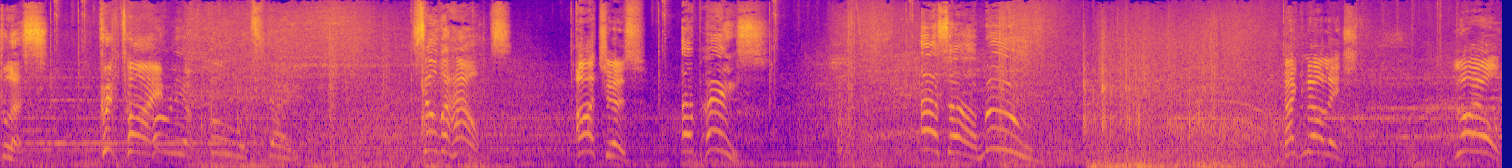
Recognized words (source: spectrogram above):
Dauntless! Quick time! Only a fool would stay! Silver Helms! Archers! Apace! Asa, move! Acknowledged! Loyal!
